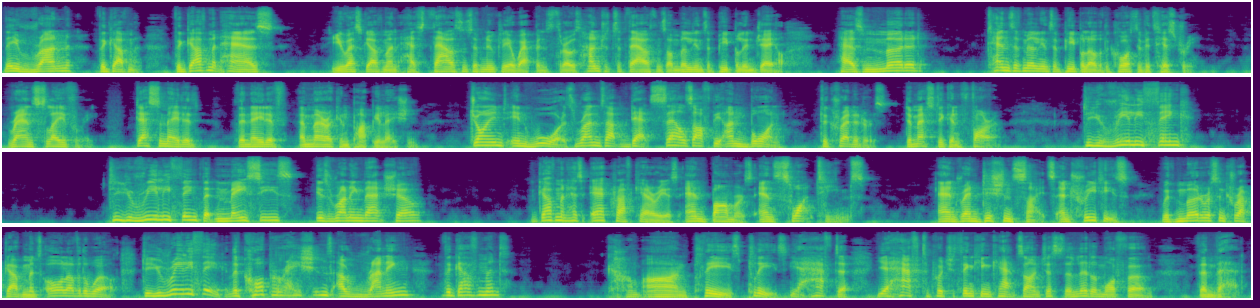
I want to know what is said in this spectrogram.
They run the government. The government has, US government has thousands of nuclear weapons, throws hundreds of thousands or millions of people in jail, has murdered tens of millions of people over the course of its history, ran slavery, decimated the Native American population, joined in wars, runs up debt, sells off the unborn to creditors, domestic and foreign. Do you really think? Do you really think that Macy's is running that show? The government has aircraft carriers and bombers and SWAT teams and rendition sites and treaties with murderous and corrupt governments all over the world. Do you really think the corporations are running the government? Come on, please, please. You have to, you have to put your thinking caps on just a little more firm than that.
